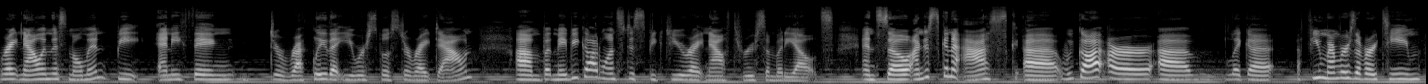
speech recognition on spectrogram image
right now in this moment, be anything directly that you were supposed to write down. Um, but maybe God wants to speak to you right now through somebody else. And so I'm just going to ask. Uh, we've got our um, like a, a few members of our team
